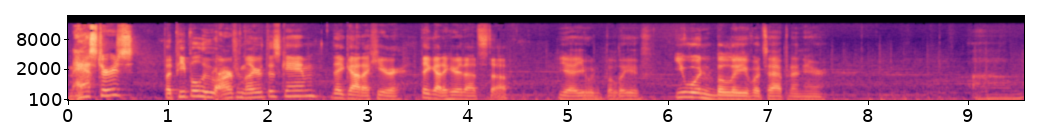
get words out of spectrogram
Masters, but people who aren't familiar with this game, they gotta hear. They gotta hear that stuff. Yeah, you wouldn't believe. You wouldn't believe what's happening here. Um,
